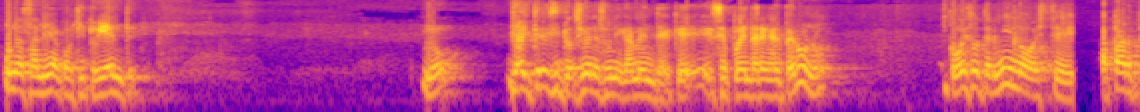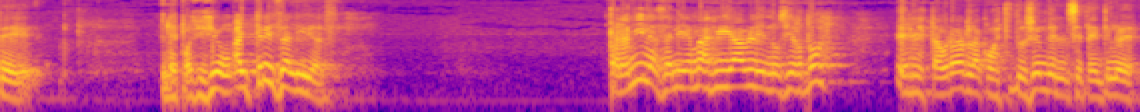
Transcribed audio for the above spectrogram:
una salida constituyente. ¿No? Y hay tres situaciones únicamente que se pueden dar en el Perú, ¿no? Con eso termino, este, aparte de la exposición. Hay tres salidas. Para mí la salida más viable, ¿no es cierto?, es restaurar la constitución del 79.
